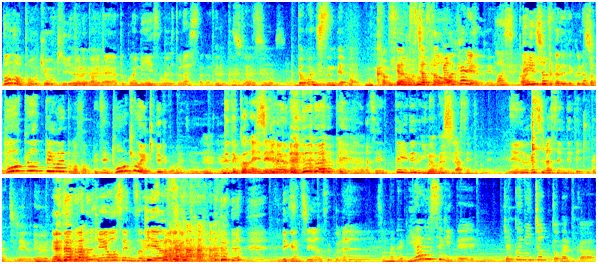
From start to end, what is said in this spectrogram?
どの東京を切り取るかみたいなところにその人らしさが出る。からそうそう。そうどこに住んでたのかみたいなのもちょっと分かるよね。確かに。電車とか出てくるしねなんか東京って言われてもさ別に東京駅出てこないじゃん、うん。うん出てこない不思議だよね。ね絶対出て井のこない。頭線とかね。井の頭線出てきがちだよ。ね京王線沿い。京王出がちあそこらそうなんかリアルすぎて逆にちょっとなんか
